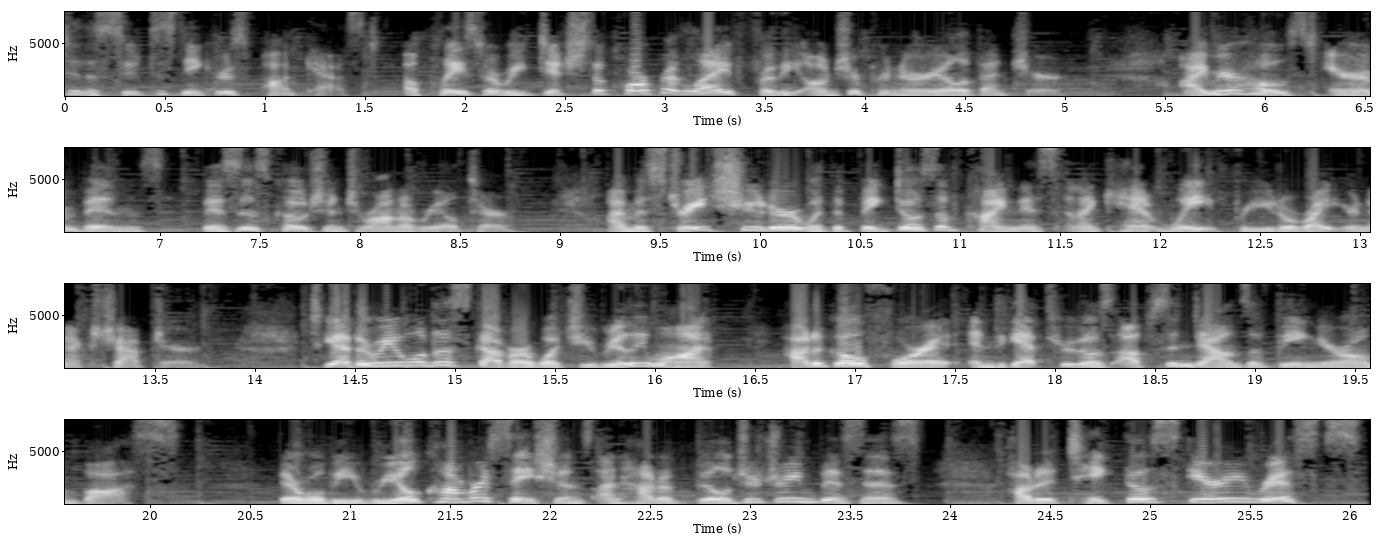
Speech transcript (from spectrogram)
to the Suit to Sneakers podcast, a place where we ditch the corporate life for the entrepreneurial adventure. I'm your host, Erin Binns, business coach and Toronto realtor. I'm a straight shooter with a big dose of kindness, and I can't wait for you to write your next chapter. Together, we will discover what you really want, how to go for it, and to get through those ups and downs of being your own boss. There will be real conversations on how to build your dream business, how to take those scary risks,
